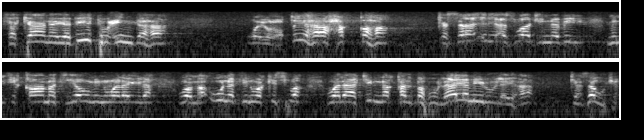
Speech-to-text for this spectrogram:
فكان يبيت عندها ويعطيها حقها كسائر أزواج النبي من إقامة يوم وليلة ومؤونة وكسوة ولكن قلبه لا يميل إليها كزوجة.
